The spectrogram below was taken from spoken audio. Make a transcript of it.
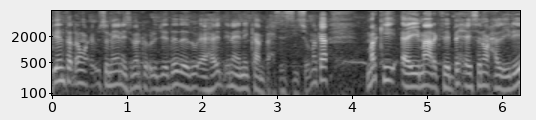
geenta dhan waxay u sameynaysa marka ujeedadeedu ahayd inay ninkan baxsa siiso. Marka markii ay maaragtay bixaysana waxaa layidhi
